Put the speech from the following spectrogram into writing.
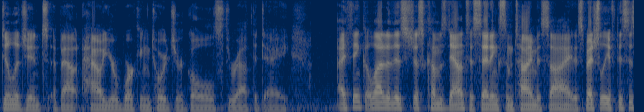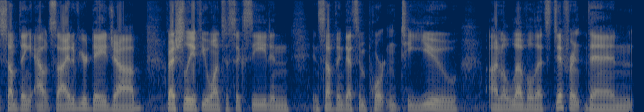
diligent about how you're working towards your goals throughout the day. I think a lot of this just comes down to setting some time aside, especially if this is something outside of your day job, especially if you want to succeed in, in something that's important to you on a level that's different than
